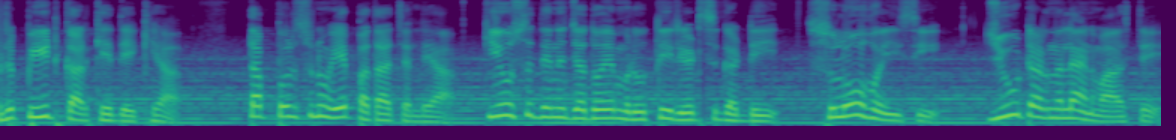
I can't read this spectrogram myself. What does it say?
ਰਿਪੀਟ ਕਰਕੇ ਦੇਖਿਆ, ਤਾਂ ਪੁਲਿਸ ਨੂੰ ਇਹ ਪਤਾ ਚੱਲਿਆ ਕਿ ਉਸ ਦਿਨ ਜਦੋਂ ਇਹ ਮਰੂਤੀ ਰਿਟਸ ਗੱਡੀ ਸਲੋ ਹੋਈ ਸੀ ਯੂ ਟਰਨ ਲੈਣ ਵਾਸਤੇ।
